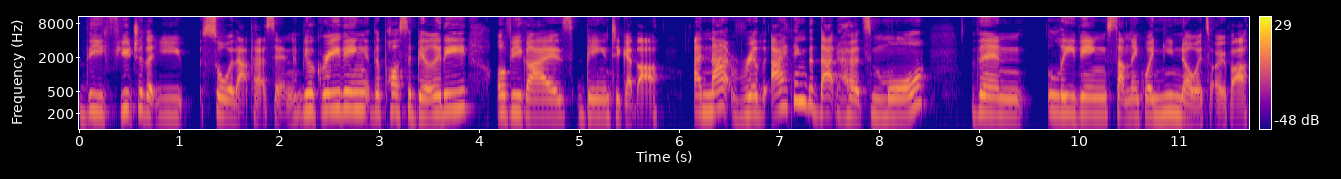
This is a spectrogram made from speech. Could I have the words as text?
the future that you saw with that person you're grieving the possibility of you guys being together and that really i think that that hurts more than leaving something when you know it's over.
